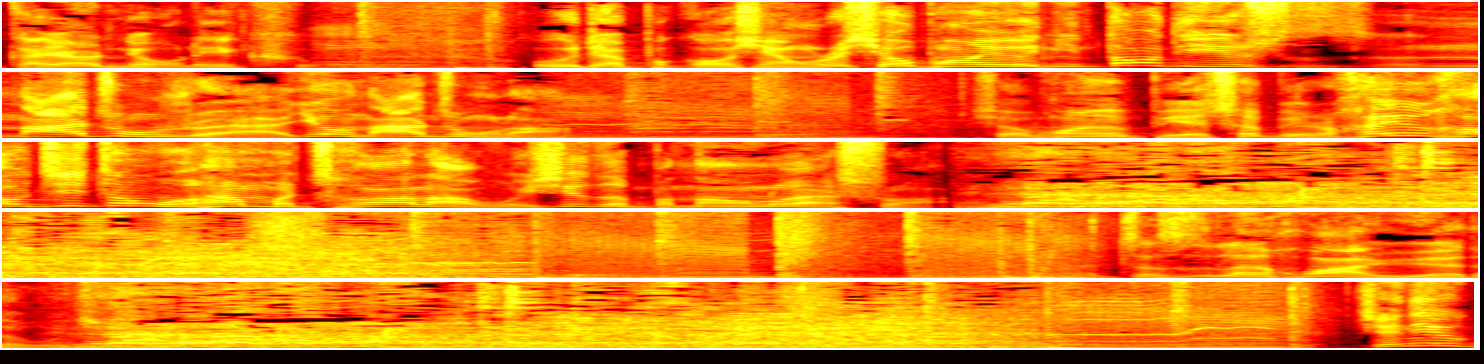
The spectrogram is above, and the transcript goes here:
搁这咬了一口，我有点不高兴。我说小朋友，你到底是哪种软，要哪种了？小朋友别吃别说：“还有好几种我还没吃了，我现在不能乱说。”这是来化约的，我觉得。今天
